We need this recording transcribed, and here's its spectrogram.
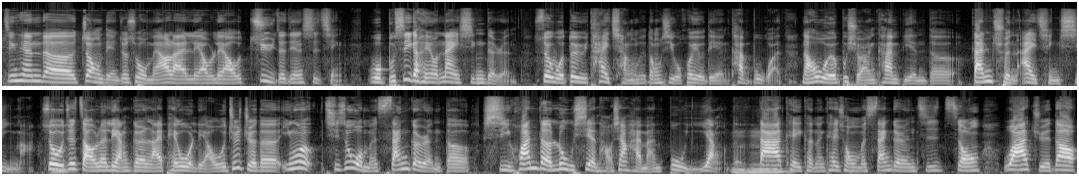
今天的重点就是我们要来聊聊剧这件事情。我不是一个很有耐心的人，所以我对于太长的东西我会有点看不完，然后我又不喜欢看别人的单纯爱情戏嘛，所以我就找了两个人来陪我聊。我就觉得，因为其实我们三个人的喜欢的路线好像还蛮不一样的，大家可以可能可以从我们三个人之中挖掘到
